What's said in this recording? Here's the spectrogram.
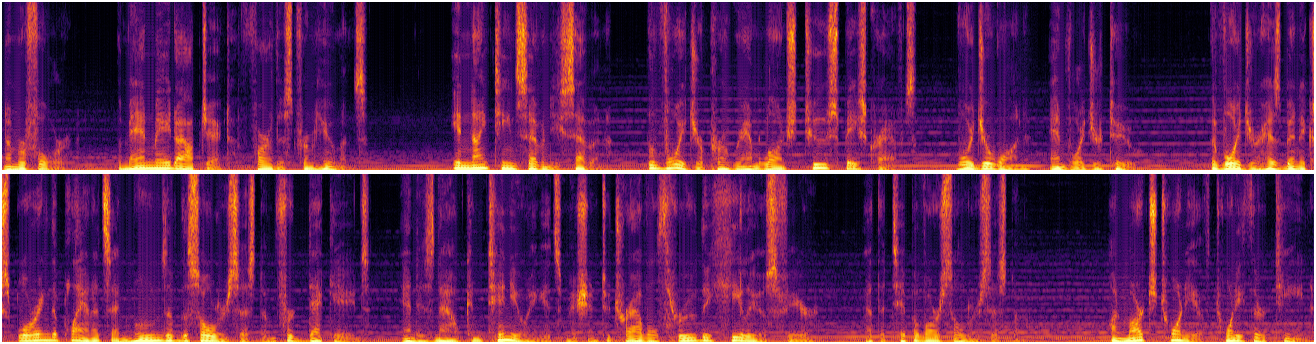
Number 4. The man made object farthest from humans. In 1977, the Voyager program launched two spacecrafts, Voyager 1 and Voyager 2. The Voyager has been exploring the planets and moons of the solar system for decades and is now continuing its mission to travel through the heliosphere at the tip of our solar system. On March 20th, 2013,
